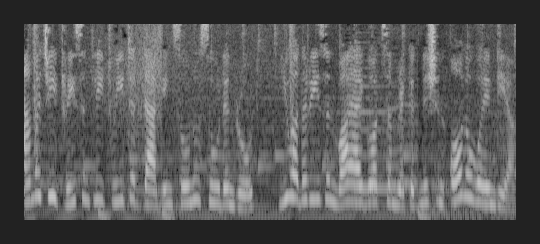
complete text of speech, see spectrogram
Amarjeet recently tweeted tagging Sonu Sood and wrote, You are the reason why I got some recognition all over India.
